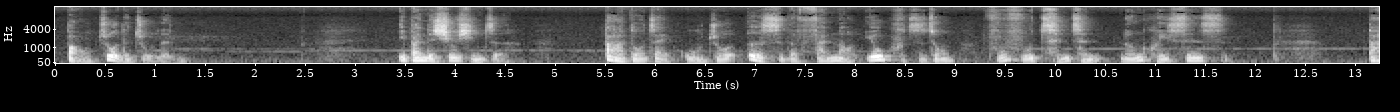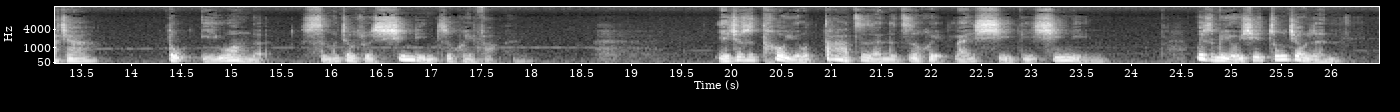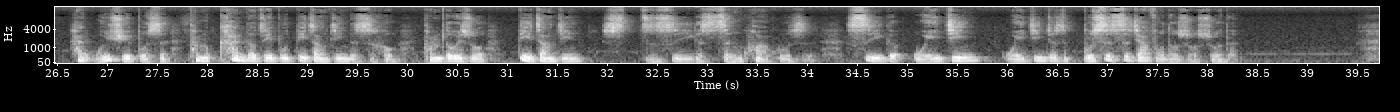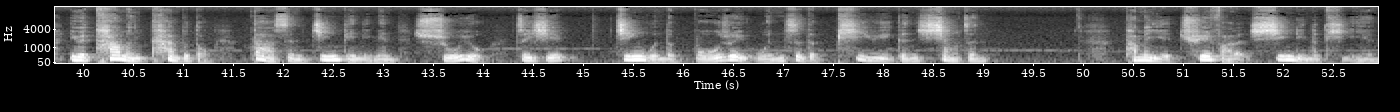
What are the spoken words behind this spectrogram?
宝座的主人。一般的修行者，大都在五浊恶世的烦恼忧苦之中浮浮沉沉轮回生死。大家都遗忘了什么叫做心灵智慧法门，也就是透由大自然的智慧来洗涤心灵。为什么有一些宗教人和文学博士，他们看到这部《地藏经》的时候，他们都会说？《地藏经》是只是一个神话故事，是一个伪经。伪经就是不是释迦佛陀所说的，因为他们看不懂大圣经典里面所有这些经文的博瑞文字的譬喻跟象征，他们也缺乏了心灵的体验。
